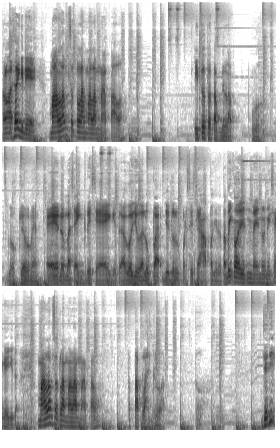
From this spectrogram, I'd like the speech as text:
kalau nggak salah gini malam setelah malam Natal itu tetap gelap. Uh gokil men. Eh, eh dalam bahasa Inggris ya gitu. Aku juga lupa judul persisnya apa gitu. Tapi kalau di Indonesia kayak gitu. Malam setelah malam Natal tetaplah gelap. Tuh. Jadi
